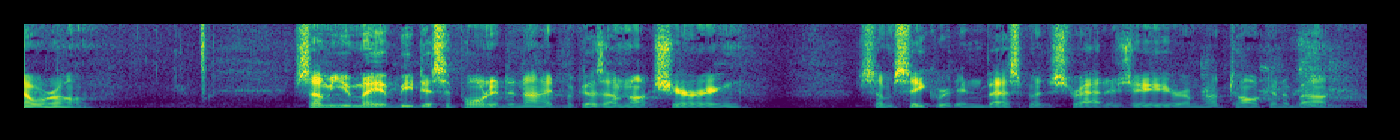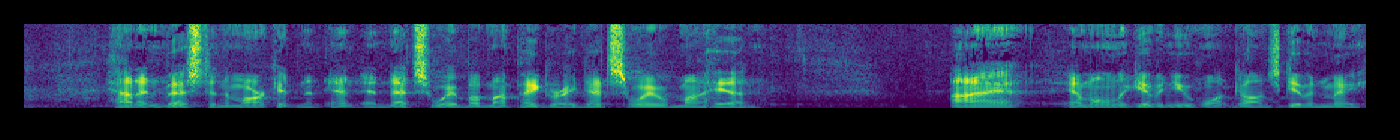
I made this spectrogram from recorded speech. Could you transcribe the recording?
Now we're on. Some of you may be disappointed tonight because I'm not sharing some secret investment strategy or I'm not talking about how to invest in the market, and, and, and that's way above my pay grade. That's way over my head. I am only giving you what God's given me.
